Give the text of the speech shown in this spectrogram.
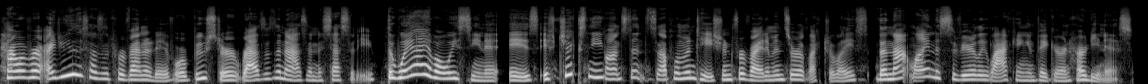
However, I do this as a preventative or booster rather than as a necessity. The way I have always seen it is if chicks need constant supplementation for vitamins or electrolytes, then that line is severely lacking in vigor and hardiness.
